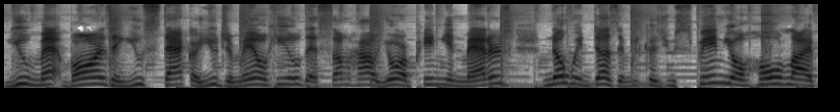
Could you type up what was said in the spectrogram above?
you Matt Barnes and you Stack or you Jemele Hill that somehow your opinion matters? No, it doesn't because you spend your whole life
